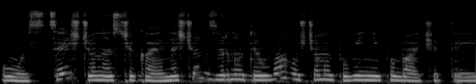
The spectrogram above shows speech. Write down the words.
Ось це, що нас чекає. На що звернути увагу, що ми повинні побачити?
